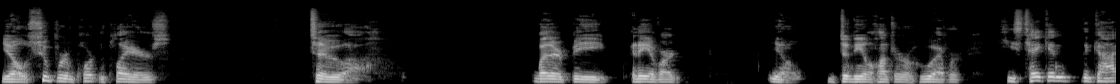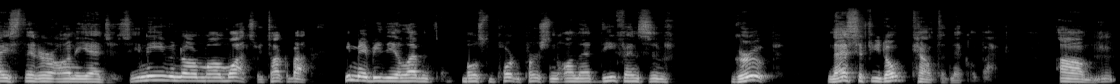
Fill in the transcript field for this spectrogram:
you know super important players to uh, whether it be any of our you know Danielle Hunter or whoever. He's taken the guys that are on the edges, and even Armon Watts. We talk about he may be the eleventh most important person on that defensive group. And that's if you don't count the nickelback. Um, Mhm.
